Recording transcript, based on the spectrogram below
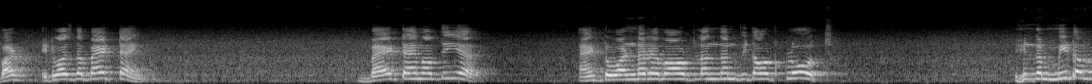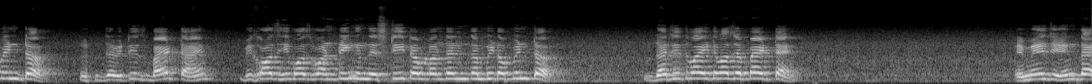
but it was the bad time. Bad time of the year. And to wander about london without clothes. In the mid of winter. It is bad time because he was wandering in the street of london in the mid of winter. That is why it was a bad time. Imagine the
